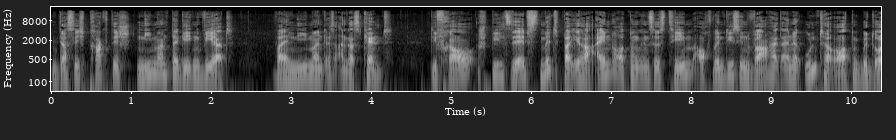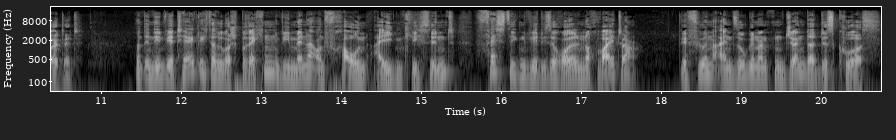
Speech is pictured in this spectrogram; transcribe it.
dass sich praktisch niemand dagegen wehrt, weil niemand es anders kennt. Die Frau spielt selbst mit bei ihrer Einordnung ins System, auch wenn dies in Wahrheit eine Unterordnung bedeutet. Und indem wir täglich darüber sprechen, wie Männer und Frauen eigentlich sind, festigen wir diese Rollen noch weiter. Wir führen einen sogenannten Gender-Diskurs.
